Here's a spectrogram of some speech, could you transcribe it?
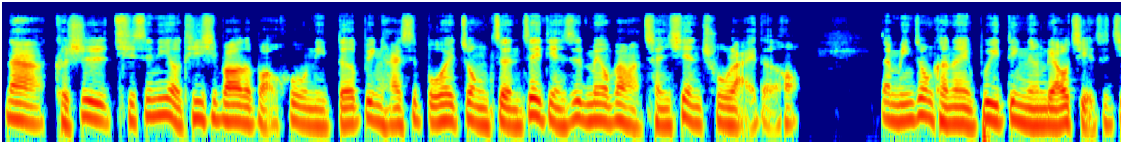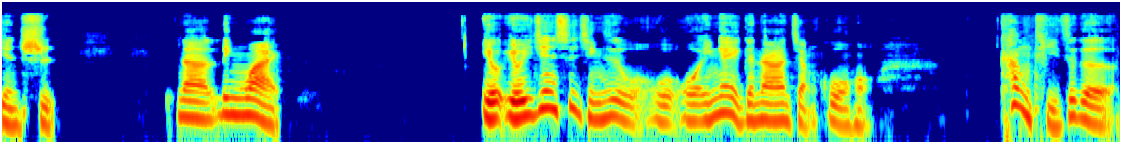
那可是其实你有 T 细胞的保护，你得病还是不会重症，这一点是没有办法呈现出来的吼。那民众可能也不一定能了解这件事。那另外有有一件事情是我我我应该也跟大家讲过吼，抗体这个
